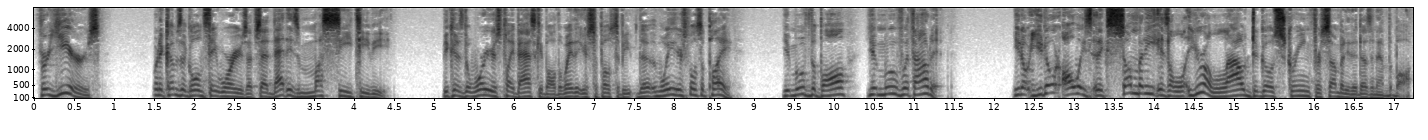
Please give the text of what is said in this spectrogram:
for years, when it comes to the Golden State Warriors, I've said that is must see TV because the Warriors play basketball the way that you're supposed to be, the way you're supposed to play. You move the ball, you move without it. You know, you don't always like somebody is a you're allowed to go screen for somebody that doesn't have the ball.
